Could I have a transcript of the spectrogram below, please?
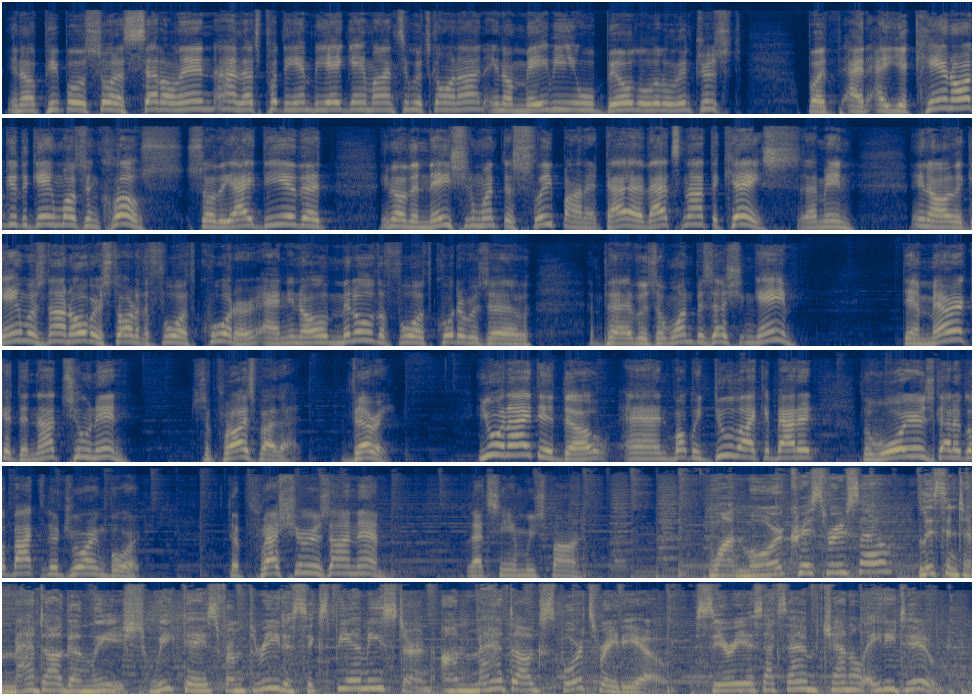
You know, people sort of settle in. Ah, let's put the NBA game on, see what's going on. You know, maybe it will build a little interest. But and, and you can't argue the game wasn't close. So the idea that you know the nation went to sleep on it that, that's not the case. I mean, you know, the game was not over. Start of the fourth quarter, and you know, middle of the fourth quarter was a it was a one possession game. The America did not tune in. Surprised by that, very. You and I did, though. And what we do like about it, the Warriors got to go back to the drawing board. The pressure is on them. Let's see them respond. Want more Chris Russo? Listen to Mad Dog Unleashed weekdays from 3 to 6 p.m. Eastern on Mad Dog Sports Radio, Sirius XM Channel 82.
